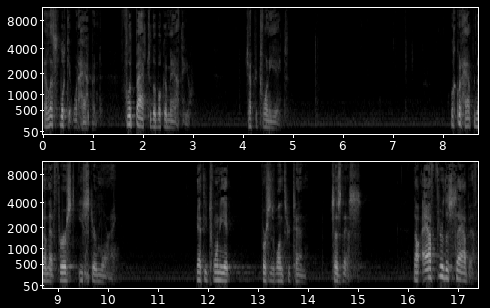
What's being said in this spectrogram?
And let's look at what happened. Flip back to the book of Matthew, chapter 28. Look what happened on that first Easter morning. Matthew 28, verses 1 through 10 says this Now, after the Sabbath,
